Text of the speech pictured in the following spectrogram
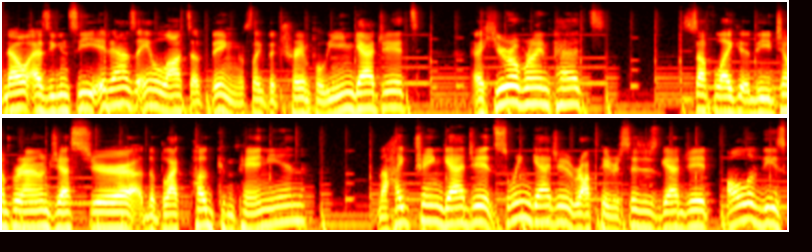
Now, as you can see, it has a lot of things like the trampoline gadget, a Herobrine pet, stuff like the jump around gesture, the black pug companion, the hype train gadget, swing gadget, rock paper scissors gadget, all of these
